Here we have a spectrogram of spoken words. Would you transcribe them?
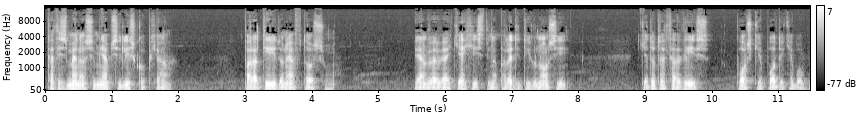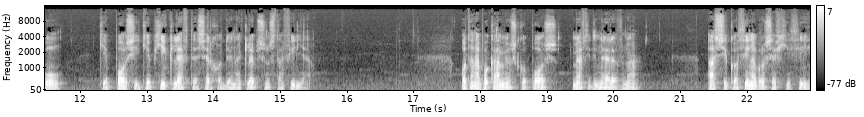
Καθισμένα σε μια ψηλή σκοπιά, παρατήρη τον εαυτό σου, εάν βέβαια και έχεις την απαραίτητη γνώση, και τότε θα δεις πώς και πότε και από πού και πόσοι και ποιοι κλέφτες έρχονται να κλέψουν στα φίλια. Όταν αποκάμει ο σκοπός με αυτή την έρευνα, ας σηκωθεί να προσευχηθεί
